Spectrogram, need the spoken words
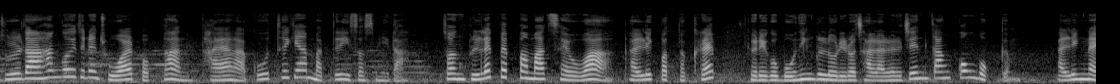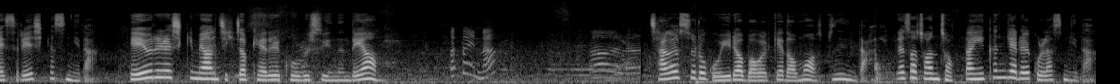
둘 다 한국인들은 좋아할 법한 다양하고 특이한 맛들이 있었습니다. 전 블랙페퍼 맛 새우와 갈릭 버터 크랩 그리고 모닝글로리로 잘 알려진 깡꽁 볶음, 갈릭 라이스를 시켰습니다. 게 요리를 시키면 직접 게를 고를 수 있는데요. 작을수록 오히려 먹을 게 너무 없습니다. 그래서 전 적당히 큰 게를 골랐습니다.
